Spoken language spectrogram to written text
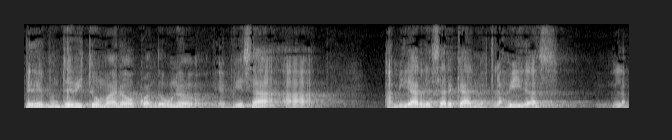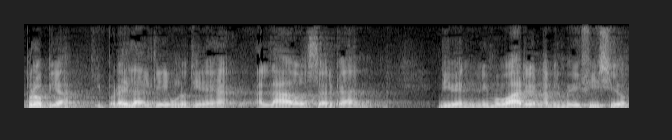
Desde el punto de vista humano, cuando uno empieza a, a mirar de cerca nuestras vidas, la propia, y por ahí la del que uno tiene al lado, cerca, vive en el mismo barrio, en el mismo edificio,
